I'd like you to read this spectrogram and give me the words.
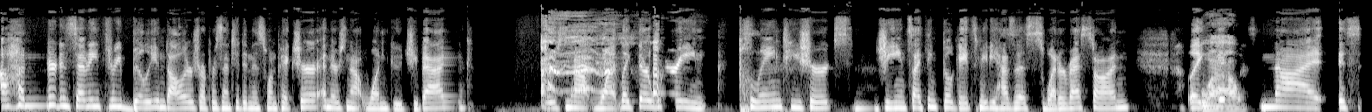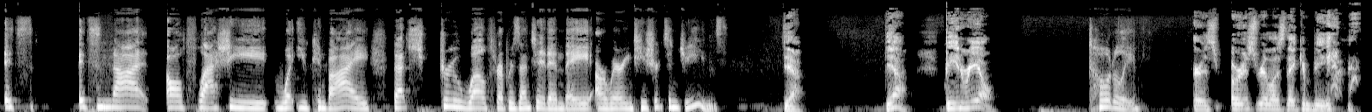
173 billion dollars represented in this one picture, and there's not one Gucci bag. There's not one. Like they're wearing plain t-shirts, jeans. I think Bill Gates maybe has a sweater vest on. Like Wow. it's not. It's it's it's not all flashy what you can buy. That's true wealth represented, and they are wearing t-shirts and jeans. Yeah. Yeah. Being real Totally. or as, or as real as they can be.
